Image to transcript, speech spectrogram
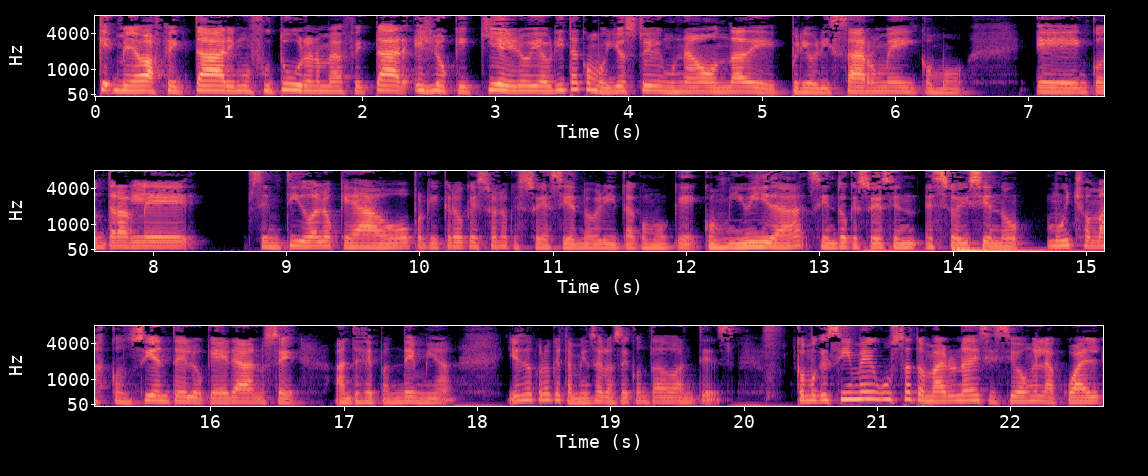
¿Qué me va a afectar en un futuro? ¿No me va a afectar? ¿Es lo que quiero? Y ahorita como yo estoy en una onda de priorizarme y como eh, encontrarle sentido a lo que hago, porque creo que eso es lo que estoy haciendo ahorita, como que con mi vida, siento que estoy, estoy siendo mucho más consciente de lo que era, no sé, antes de pandemia, y eso creo que también se los he contado antes, como que sí me gusta tomar una decisión en la cual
